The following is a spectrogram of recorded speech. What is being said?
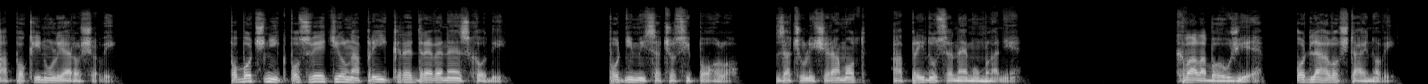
a pokynul Jarošovi. Pobočník posvietil na príkre drevené schody. Pod nimi sa čosi pohlo. Začuli šramot a pridusené mumlanie. Chvala Bohu žije. Odľahlo Štajnovi.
